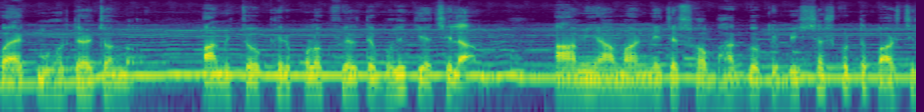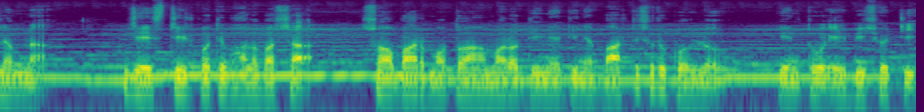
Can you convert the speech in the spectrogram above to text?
কয়েক মুহূর্তের জন্য আমি চোখের পলক ফেলতে ভুলে গিয়েছিলাম। আমি আমার নিজের সৌভাগ্যকে বিশ্বাস করতে পারছিলাম না যে স্ত্রীর প্রতি ভালোবাসা সবার মতো আমারও দিনে দিনে বাড়তে শুরু করল। কিন্তু এই বিষয়টি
